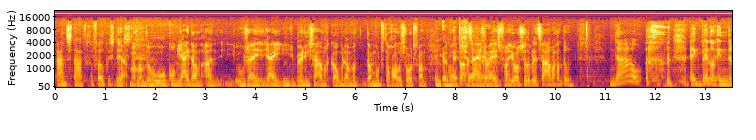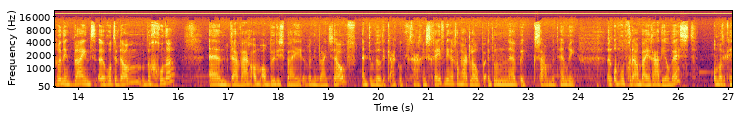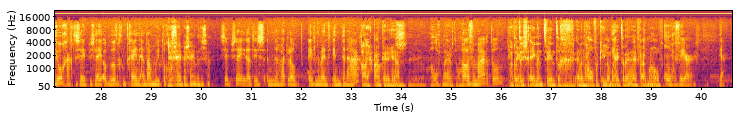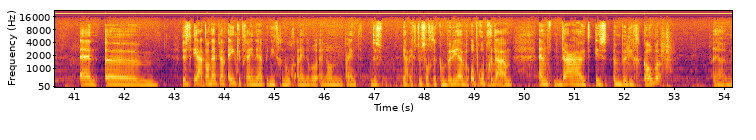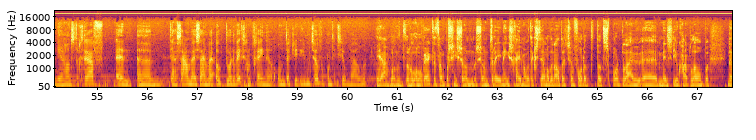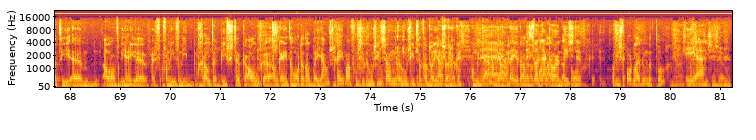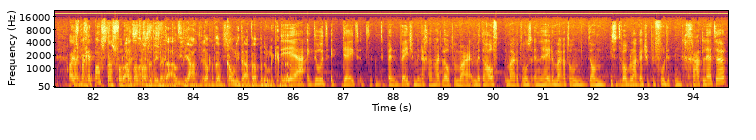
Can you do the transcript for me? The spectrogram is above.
aanstaat, gefocust is. Ja, wa- want hoe, hoe kom jij dan aan, hoe zijn jij en je buddy samengekomen dan? Want dan moet er toch al een soort van Een- een contact zijn zijn, eh. geweest van... joh, zullen we dit samen gaan doen? Nou, ik ben dan in de Running Blind eh, Rotterdam begonnen. En daar waren allemaal al buddies bij Running Blind zelf. En toen wilde ik eigenlijk ook graag in Scheveningen gaan hardlopen. En toen heb ik samen met Henry een oproep gedaan bij Radio West. Omdat ik heel graag de CPC ook wilde gaan trainen. En dan moet je toch... De ook- CPC, wat is dat? CPC, dat is een hardloop-evenement in Den Haag. Oh ja. Oké, ja. Half marathon. Halve marathon, Dat is 21 en een halve kilometer, hè? even uit mijn hoofd. ongeveer. Ja. En ehm, dus ja, dan heb je aan één keer trainen heb je niet genoeg. Alleen dan bij een, dus ja, ik, toen zocht ik een buddy, hebben we oproep gedaan. En daaruit is een buddy gekomen. Eh, meneer Hans de Graaf. En ehm, ja, samen zijn wij ook door de week gaan trainen. Omdat je, je moet zoveel conditie opbouwen. Ja, want hoe, hoe werkt het dan precies, zo'n zo'n trainingsschema? Want ik stel me dan altijd zo voor dat, dat sportlui, eh, mensen die ook hardlopen... dat die ehm, allemaal van die hele, van die, van die grote biefstukken ook, eh, ook eten. Hoort dat ook bij jouw schema? Of hoe ziet, hoe ziet, zo'n, hoe ziet dat dan bij jou eruit? hè? Kom je daar nou Ja, nee, dan, Het is wel lekker hoor, dat biefstuk. toch? Oh, die sportlui doen dat toch? Ja. Spaghetti's en zo. Oh ja, spaghetti pasta's vooral. Dat was het inderdaad. Ja, dat, dat, koolhydraat, dat bedoel ik inderdaad. Ja, ik doe het. Ik deed het. Ik ben een beetje minder gaan hardlopen. Maar met de halfmarathons en een hele marathon... dan is het wel belangrijk dat je op je voeding gaat letten.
